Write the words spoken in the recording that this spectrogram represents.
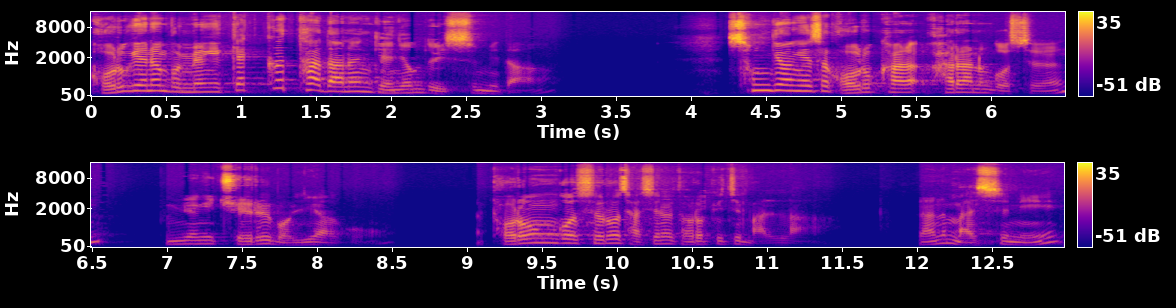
거룩에는 분명히 깨끗하다는 개념도 있습니다. 성경에서 거룩하라는 것은 분명히 죄를 멀리하고 더러운 것으로 자신을 더럽히지 말라 라는 말씀이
